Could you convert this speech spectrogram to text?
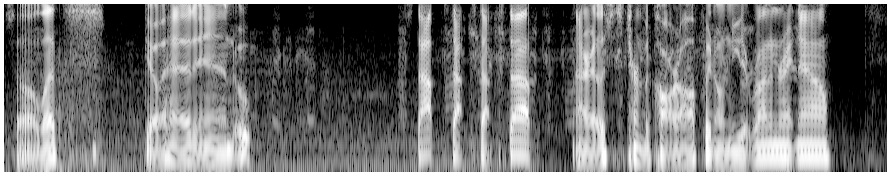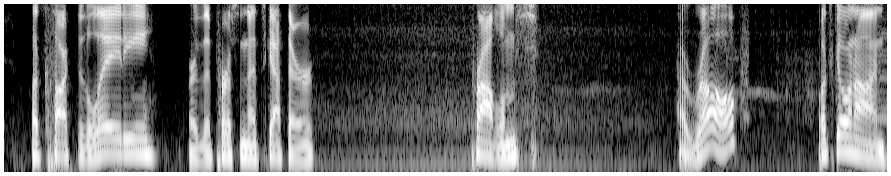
So let's go ahead and stop, stop, stop, stop. All right, let's just turn the car off. We don't need it running right now. Let's talk to the lady or the person that's got their problems. Hello, what's going on?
